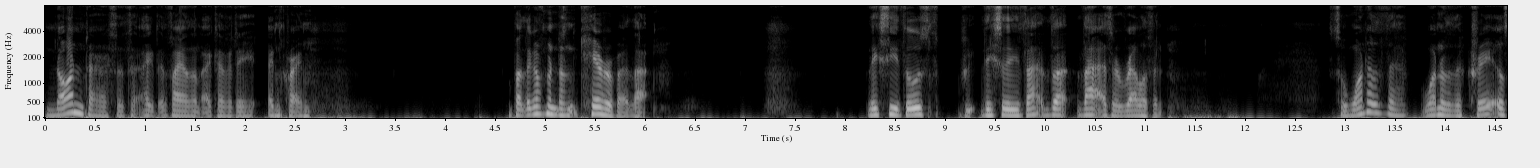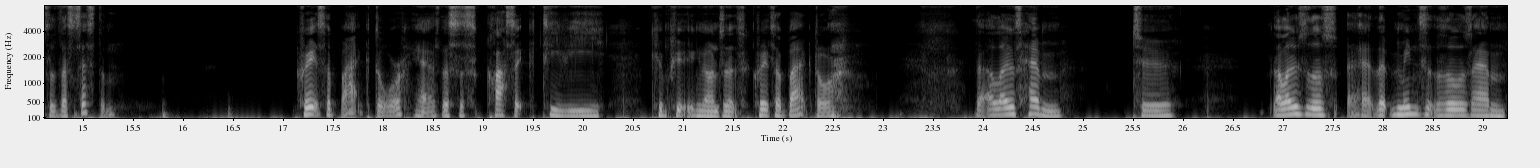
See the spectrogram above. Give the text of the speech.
non-terrorist act- violent activity and crime. But the government doesn't care about that. They see those. They see that that that as irrelevant. So one of the one of the creators of the system creates a backdoor. Yes, this is classic TV computing nonsense. Creates a backdoor that allows him to allows those uh, that means that those um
